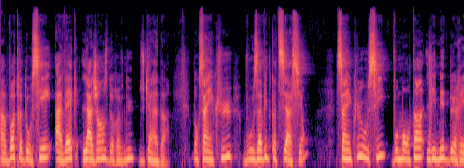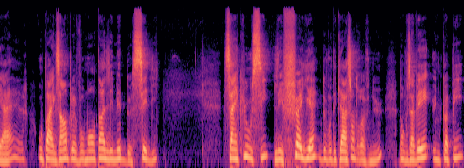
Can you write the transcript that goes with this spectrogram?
euh, votre dossier avec l'Agence de revenus du Canada. Donc, ça inclut vos avis de cotisation, ça inclut aussi vos montants limites de REER ou par exemple vos montants limites de CELI. Ça inclut aussi les feuillets de vos déclarations de revenus. Donc, vous avez une copie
